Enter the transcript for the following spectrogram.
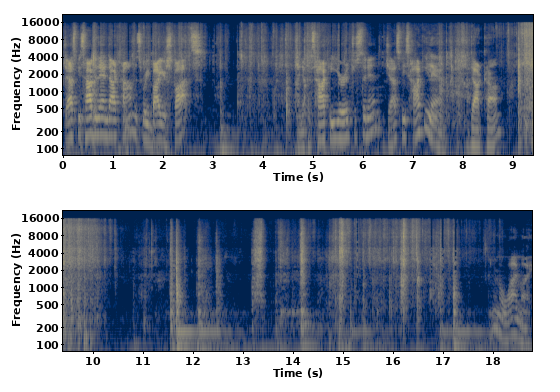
JaspysHobbyland.com is where you buy your spots. And if it's hockey you're interested in, JaspysHockeyland.com. I don't know why my...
